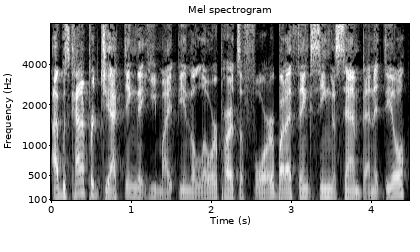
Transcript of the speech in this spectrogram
i was kind of projecting that he might be in the lower parts of four but i think seeing the sam bennett deal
